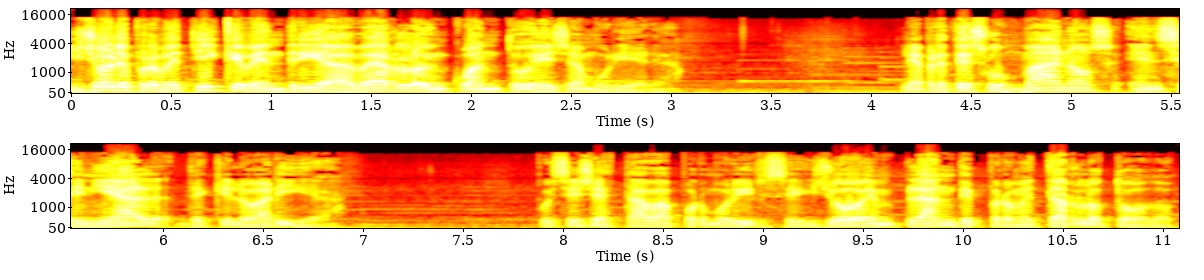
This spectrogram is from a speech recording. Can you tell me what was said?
y yo le prometí que vendría a verlo en cuanto ella muriera. Le apreté sus manos en señal de que lo haría, pues ella estaba por morirse y yo en plan de prometerlo todo.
